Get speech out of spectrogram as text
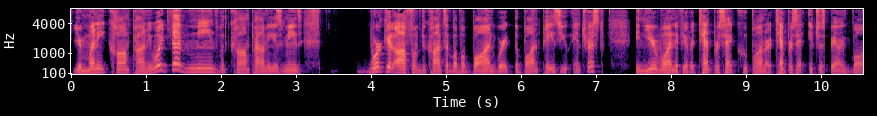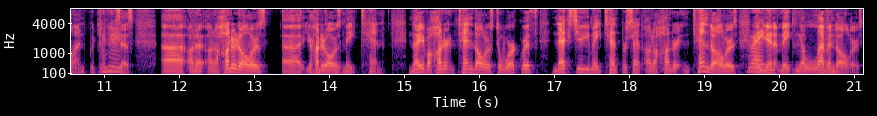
your money compounding. What that means with compounding is means work it off of the concept of a bond where the bond pays you interest. In year one, if you have a 10% coupon or a 10% interest bearing bond, which don't exist, uh, on a on $100, uh, your $100 make 10. Now you have $110 to work with. Next year, you make 10% on $110 Right. and you end up making $11.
